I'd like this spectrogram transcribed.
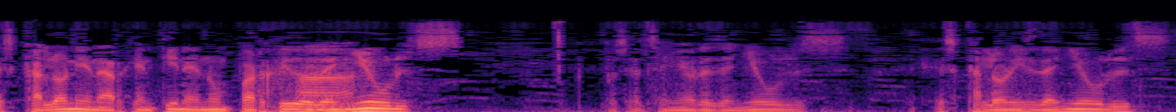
Scaloni en Argentina en un partido de Newell's. Pues el señor es de Newell's, Scaloni es de Newell's.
